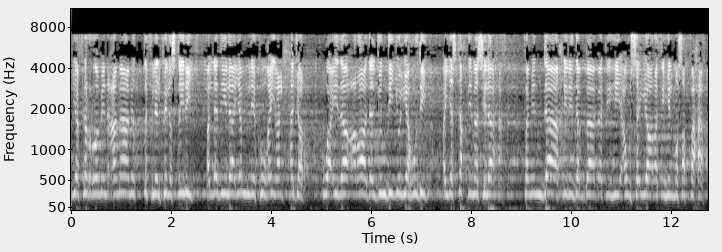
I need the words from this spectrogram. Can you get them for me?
يفر من أمام الطفل الفلسطيني الذي لا يملك غير الحجر. وإذا أراد الجندي اليهودي أن يستخدم سلاحه فمن داخل دبابته أو سيارته المصفحة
